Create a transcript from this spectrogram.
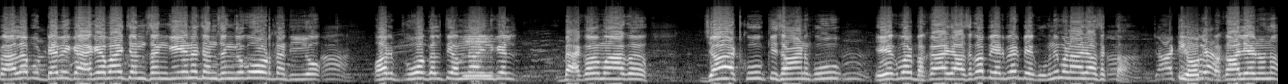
पहले बुढ़े भी कह गए भाई जनसंघी है ना जनसंघियों को वोट ना दियो। और वो गलती हमने इनके बैगों में आग जाट को किसान को एक बार भकाया जा सका बेर बेर बेवकूफ़ नहीं बनाया जा सकता। जाट ही हो गया भगा लिया इन्होंने।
